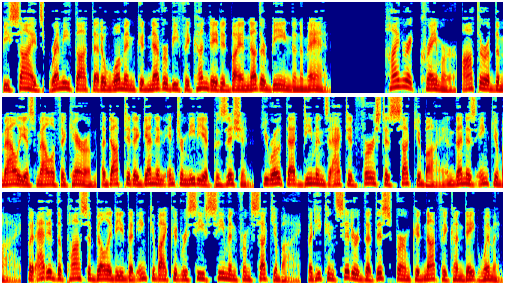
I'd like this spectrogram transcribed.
besides, Remy thought that a woman could never be fecundated by another being than a man. Heinrich Kramer author of the Malleus Maleficarum adopted again an intermediate position, he wrote that demons acted first as succubi and then as incubi, but added the possibility that incubi could receive semen from succubi, but he considered that this sperm could not fecundate women.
